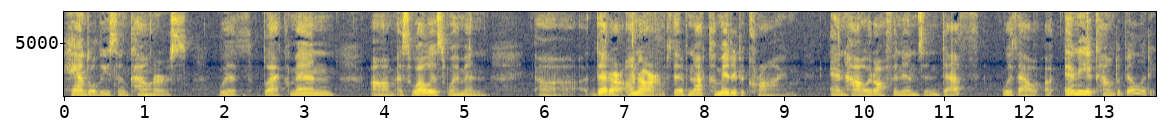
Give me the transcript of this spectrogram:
handle these encounters with black men um, as well as women uh, that are unarmed, that have not committed a crime, and how it often ends in death without uh, any accountability.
